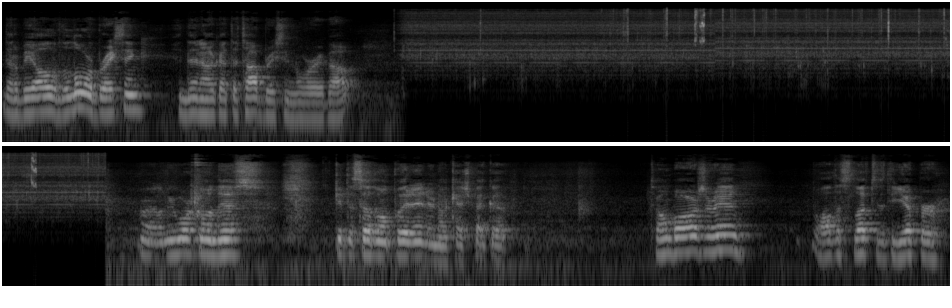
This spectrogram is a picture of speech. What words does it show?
that'll be all of the lower bracing and then I've got the top bracing to worry about. All right, let me work on this, get this other one put in and I'll catch back up. Tone bars are in. All that's left is the upper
